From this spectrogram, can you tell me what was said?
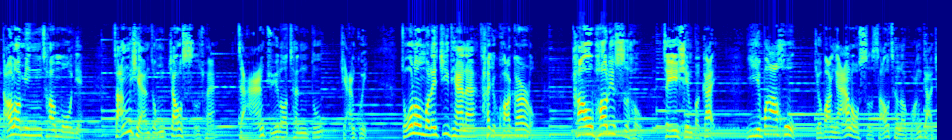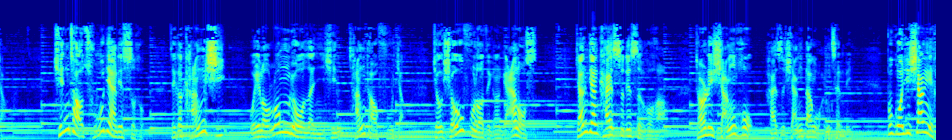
到了明朝末年，张献忠剿四川，占据了成都建国，做了没得几天呢，他就垮杆了。逃跑的时候，贼性不改，一把火就把安乐寺烧成了光架架。清朝初年的时候，这个康熙为了笼络人心，倡导佛教，就修复了这个安乐寺。将将开始的时候哈，这儿的香火还是相当旺盛的。不过你想一下。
